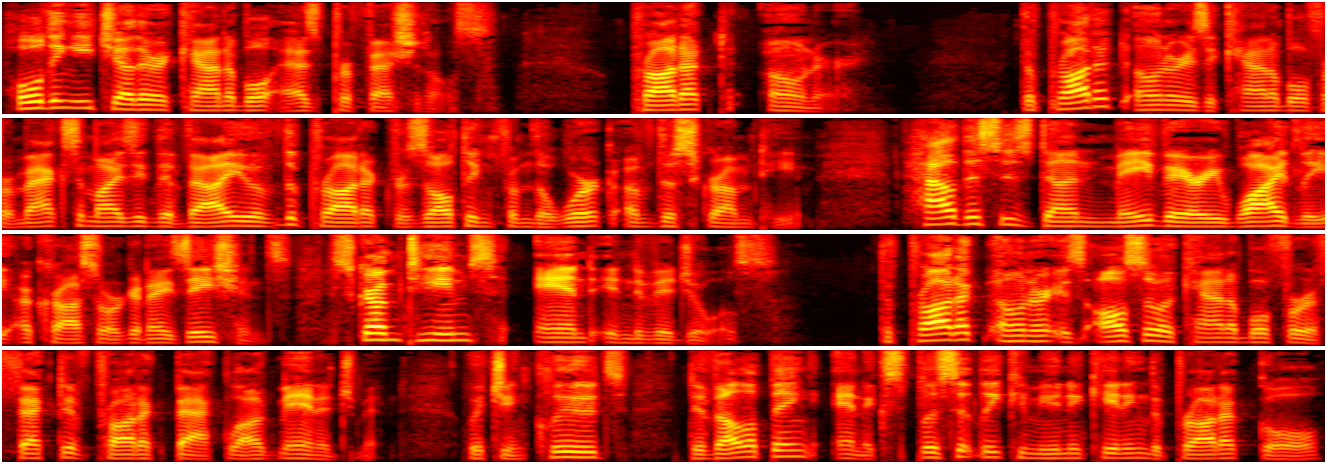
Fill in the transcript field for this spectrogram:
holding each other accountable as professionals. Product owner. The product owner is accountable for maximizing the value of the product resulting from the work of the Scrum team. How this is done may vary widely across organizations, Scrum teams, and individuals. The product owner is also accountable for effective product backlog management, which includes developing and explicitly communicating the product goal,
